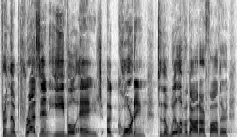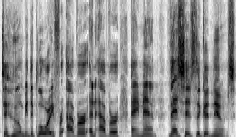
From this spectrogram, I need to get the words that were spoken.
from the present evil age, according to the will of God our Father, to whom be the glory forever and ever. Amen. This is the good news.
